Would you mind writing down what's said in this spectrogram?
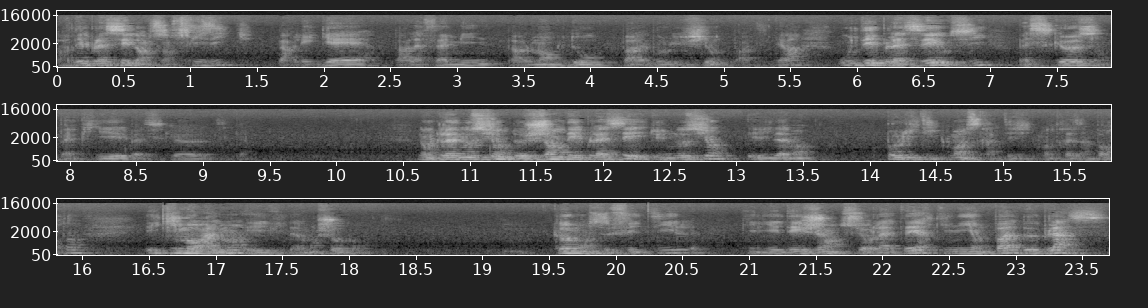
Alors déplacés dans le sens physique, par les guerres, par la famine, par le manque d'eau, par la pollution, etc. Ou déplacés aussi parce que sans papier, parce que, etc. Donc la notion de gens déplacés est une notion évidemment politiquement et stratégiquement très importante et qui moralement est évidemment choquante. Comment se fait-il qu'il y ait des gens sur la Terre qui n'y ont pas de place?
